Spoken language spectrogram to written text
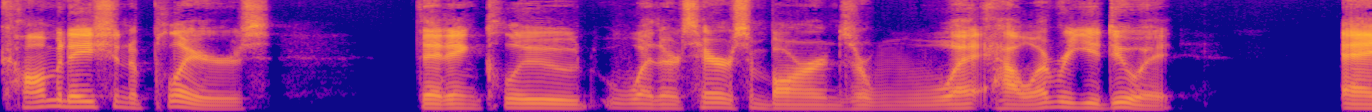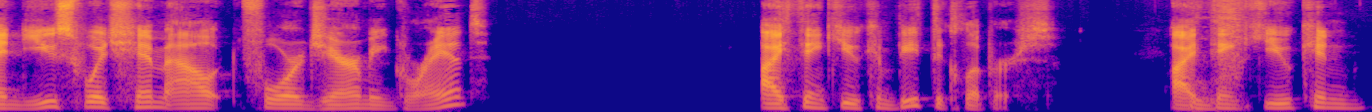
combination of players that include whether it's Harrison Barnes or what, however you do it, and you switch him out for Jerami Grant, I think you can beat the Clippers. I Oof. think you can.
